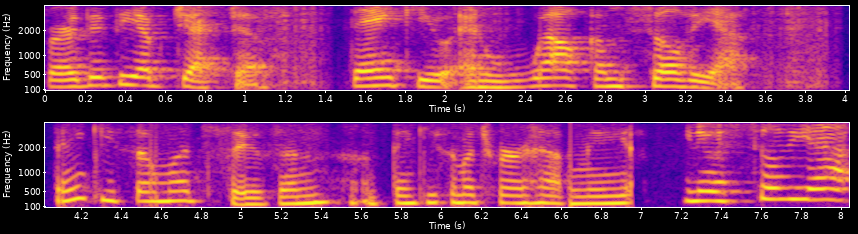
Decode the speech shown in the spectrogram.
further the objective. Thank you and welcome, Sylvia. Thank you so much, Susan. Thank you so much for having me. You know, Sylvia,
